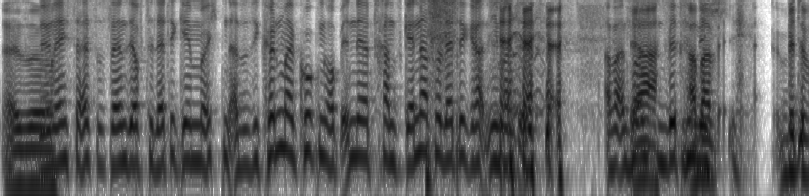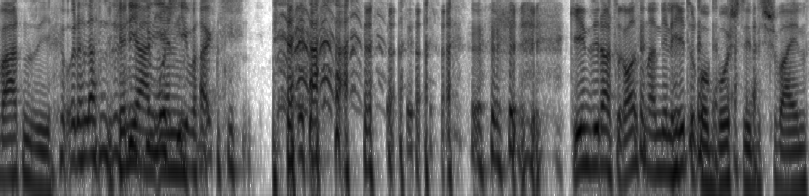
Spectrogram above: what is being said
Also, Demnächst heißt es, wenn Sie auf Toilette gehen möchten, also Sie können mal gucken, ob in der Transgender-Toilette gerade niemand ist. Aber ansonsten Ja, bitte aber nicht. Bitte warten Sie. Oder lassen Sie, können sich ja eine Muschi wachsen. Gehen Sie nach draußen an den Heterobusch, Sie Schwein.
